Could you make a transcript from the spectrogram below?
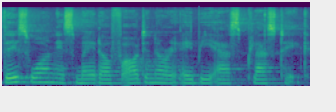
This one is made of ordinary ABS plastic,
